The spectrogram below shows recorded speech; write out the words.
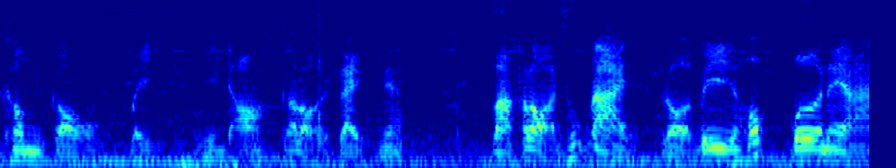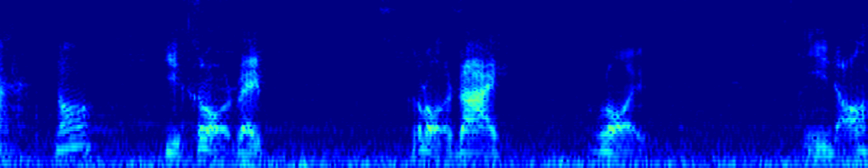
không còn bị, nhìn đỏ các loại rệp nữa. Và các loại thuốc này, loại bi hopper này à nó diệt các loại rệp các loại dài loại gì đó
